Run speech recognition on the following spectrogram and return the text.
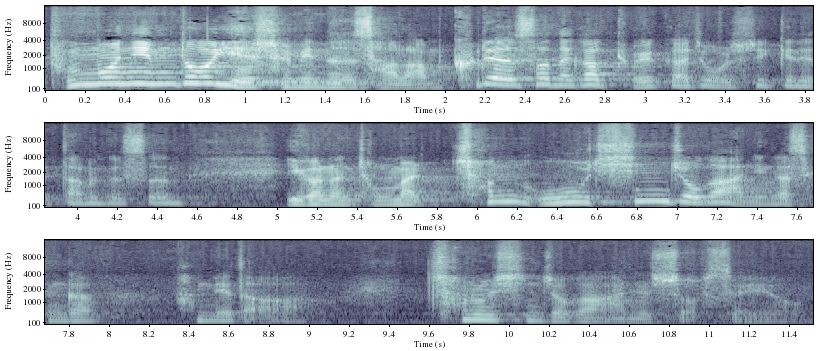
부모님도 예수 믿는 사람. 그래서 내가 교회까지 올 수 있게 됐다는 것은 이거는 정말 천우신조가 아닌가 생각합니다. 천우신조가 아닐 수 없어요.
